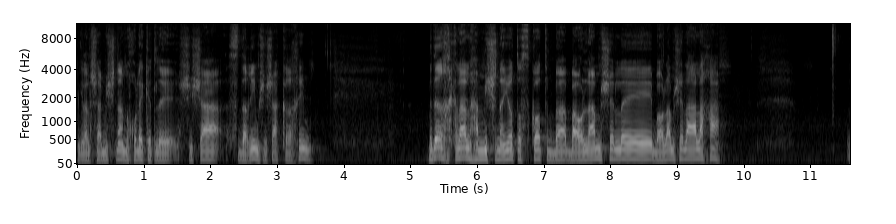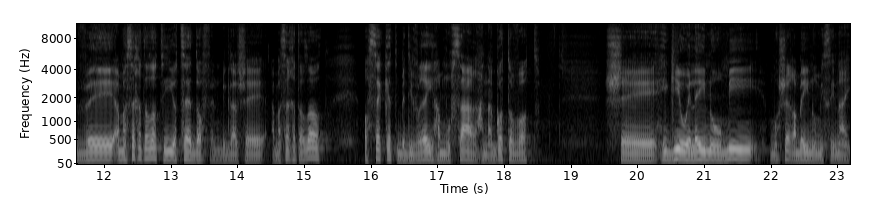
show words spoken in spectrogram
בגלל שהמשנה מחולקת לשישה סדרים, שישה כרכים, בדרך כלל המשניות עוסקות בעולם של, בעולם של ההלכה. והמסכת הזאת היא יוצאת דופן, בגלל שהמסכת הזאת עוסקת בדברי המוסר, הנהגות טובות, שהגיעו אלינו ממשה רבינו מסיני.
